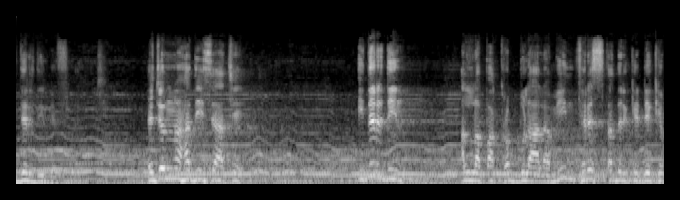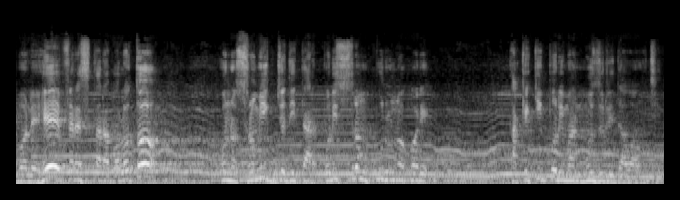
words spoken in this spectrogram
ঈদের দিনে ফ্লাইট। এজন্য হাদিসে আছে, ঈদের দিন আল্লাহ পাক রব্বুল আলমিন ফেরেস্তাদেরকে ডেকে বলে, হে ফেরেস্তারা বলো তো, কোন শ্রমিক যদি তার পরিশ্রম পূর্ণ করে তাকে কি পরিমাণ মজুরি দেওয়া উচিত?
